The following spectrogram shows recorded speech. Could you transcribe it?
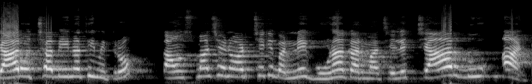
ચાર ઓછા બે નથી મિત્રો. કાઉન્સમાં છે એનો અર્થ છે કે બંને ગુણાકારમાં છે એટલે ચાર દુ આઠ.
